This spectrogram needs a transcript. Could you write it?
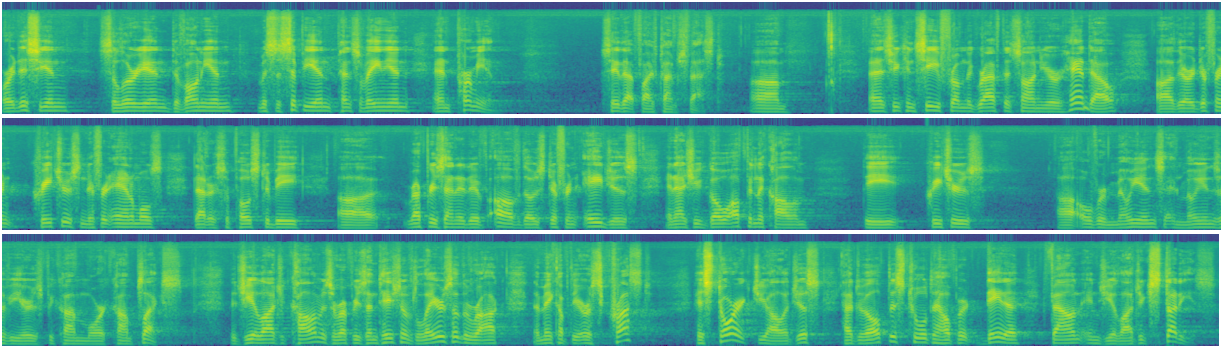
Ordovician, Silurian, Devonian, Mississippian, Pennsylvanian, and Permian. Say that five times fast. Um, as you can see from the graph that's on your handout, uh, there are different creatures and different animals that are supposed to be uh, representative of those different ages. And as you go up in the column, the creatures uh, over millions and millions of years become more complex. The geologic column is a representation of the layers of the rock that make up the Earth's crust Historic geologists have developed this tool to help with data found in geologic studies.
